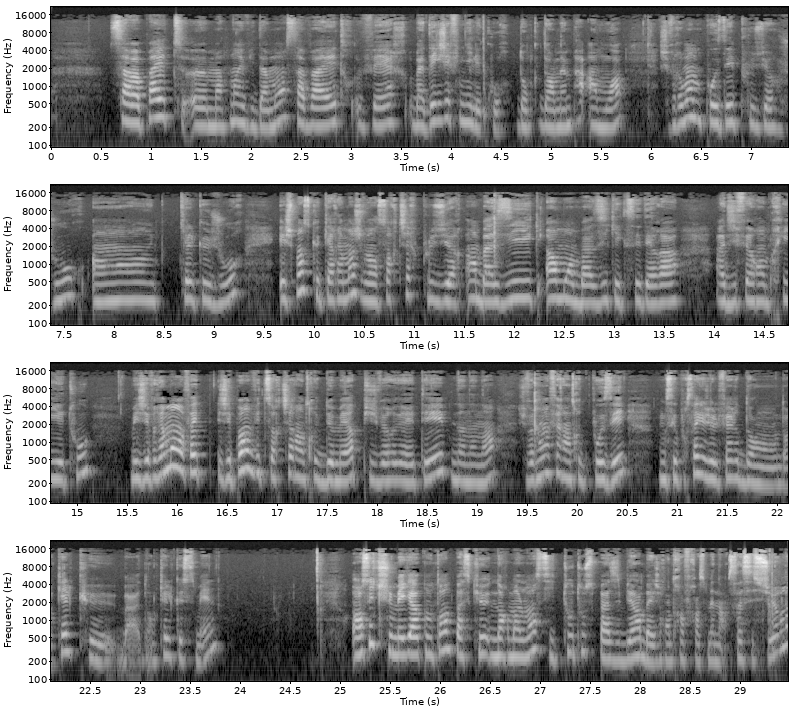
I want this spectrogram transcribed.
Ça va pas être euh, maintenant, évidemment. Ça va être vers. Bah, dès que j'ai fini les cours. Donc, dans même pas un mois. Je vais vraiment me poser plusieurs jours, en quelques jours. Et je pense que carrément, je vais en sortir plusieurs. Un basique, un moins basique, etc. À différents prix et tout. Mais j'ai vraiment, en fait, j'ai pas envie de sortir un truc de merde, puis je vais regretter. Non, non, non. Je vais vraiment faire un truc posé. Donc c'est pour ça que je vais le faire dans, quelques, bah, dans quelques semaines. Ensuite, je suis méga contente parce que normalement, si tout, se passe bien, ben, je rentre en France maintenant, ça c'est sûr.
